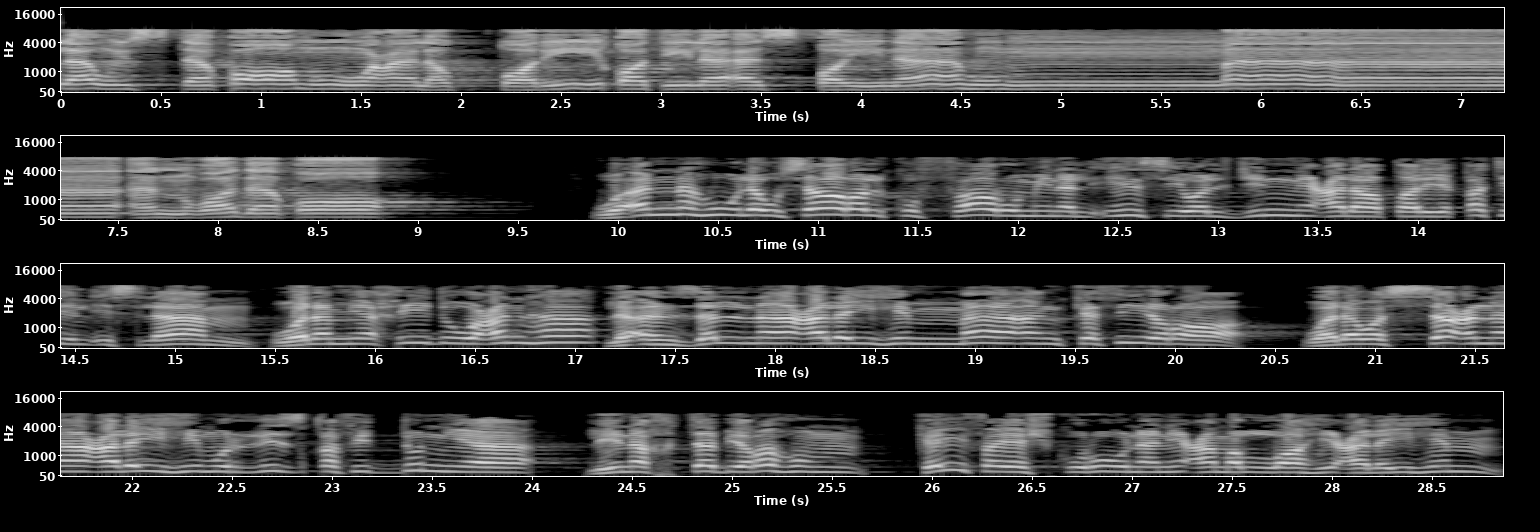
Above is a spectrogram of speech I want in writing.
لو استقاموا على الطريقة لأسقيناهم ماء غدقا. وأنه لو سار الكفار من الإنس والجن على طريقة الإسلام ولم يحيدوا عنها لأنزلنا عليهم ماء كثيرا ولوسعنا عليهم الرزق في الدنيا لنختبرهم كيف يشكرون نعم الله عليهم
